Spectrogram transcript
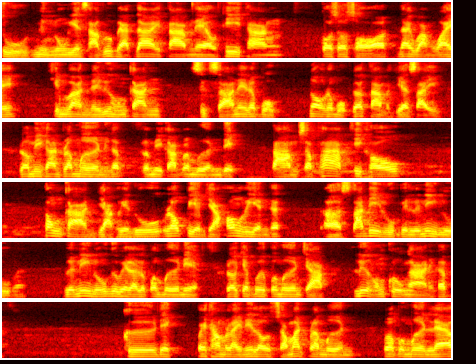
สู่หนึ่งโรงเรียนสามรูปแบบได้ตามแนวที่ทางกสศได้วางไว้เช่นว่าในเรื่องของการศึกษาในระบบนอกระบบแล้วตามอัธยาศัย เรามีการประเมินนะครับเรามีการประเมินเด็กตามสภาพที่เขาต้องการอยากเรียนรู้ เราเปลี่ยนจากห้องเรียนเอ่อ study room เป็น learning room นะ learning room คือเวลาเราประเมินเนี่ยเราจะประเมินจากเรื่องของโครงงานนะครับ คือเด็กไปทำอะไรนี่เราสามารถประเมินเราประเมินแล้ว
